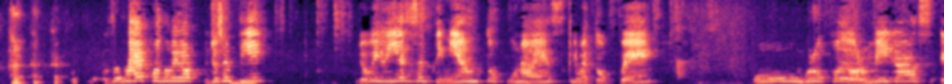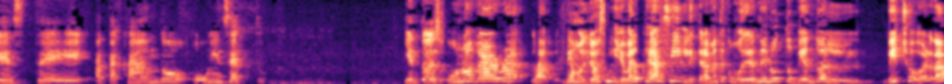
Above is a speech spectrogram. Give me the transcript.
¿Usted sabe cuando me iba? Yo sentí, yo viví ese sentimiento una vez que me topé un grupo de hormigas este, atacando un insecto. Y entonces uno agarra, la, digamos, yo, yo me quedé así, literalmente como 10 minutos viendo el bicho, ¿verdad?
